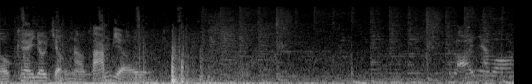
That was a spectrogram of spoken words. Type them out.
ok vô trận nào 8 giờ. Lỗi nha bon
